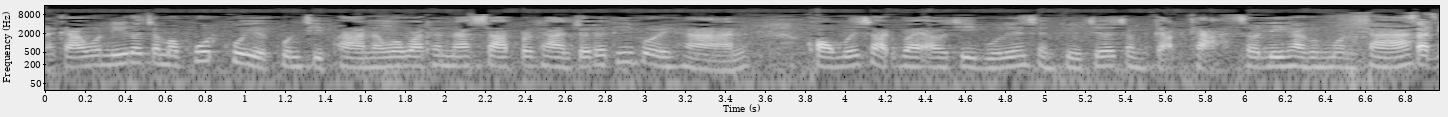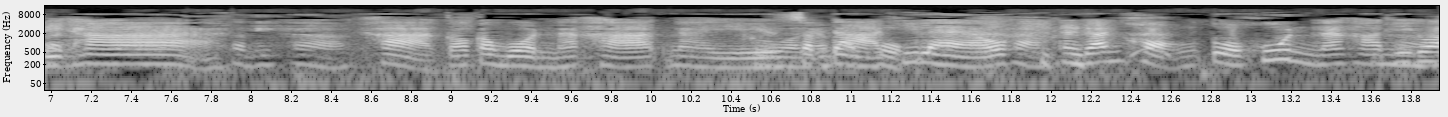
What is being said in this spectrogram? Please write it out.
นะคะ วันนี้เราจะมาพูดคุยกับคุณจิพานววัฒนทรัพย์ประธานเจ้าหน้าที่บริหารของบริษัท YLG Bullion and Future จำกัดค่ะ สวัสดีค่ะคุณมนต์คะสวัสดีค่ะ สวัสดีค่ะ ค่ะ ก็กังวลนะคะในกลัวนะสัปดาห์1,600ที่แล้วค่ะทางด้านของตัวหุ้นนะคะที่ก็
